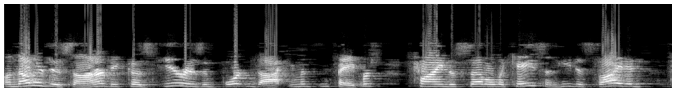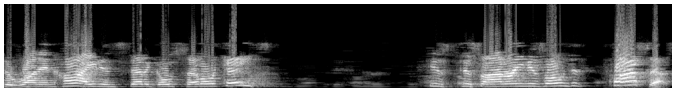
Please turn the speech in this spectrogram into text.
Another dishonor because here is important documents and papers trying to settle the case and he decided to run and hide instead of go settle the case. He's dishonoring his own process.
